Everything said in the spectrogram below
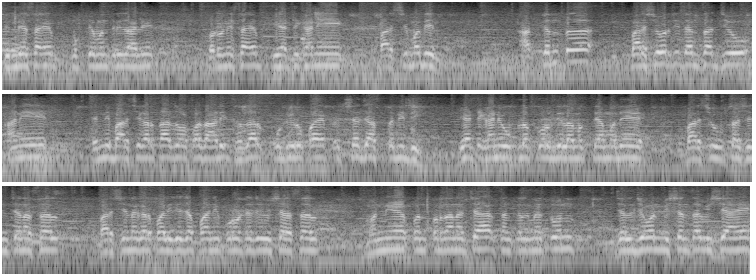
शिंदे साहेब मुख्यमंत्री झाले. फडणवीस साहेब या ठिकाणी बार्शीमधील अत्यंत बार्शीवरती त्यांचा जीव आणि त्यांनी बार्शीकरता जवळपास अडीच हजार कोटी रुपयापेक्षा जास्त निधी या ठिकाणी उपलब्ध करून दिला. मग त्यामध्ये बार्शी उपसा सिंचन असेल बार्शी नगरपालिकेच्या पाणी पुरवठ्याचा विषय असेल माननीय पंतप्रधानाच्या संकल्पनेतून जलजीवन मिशनचा विषय आहे.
